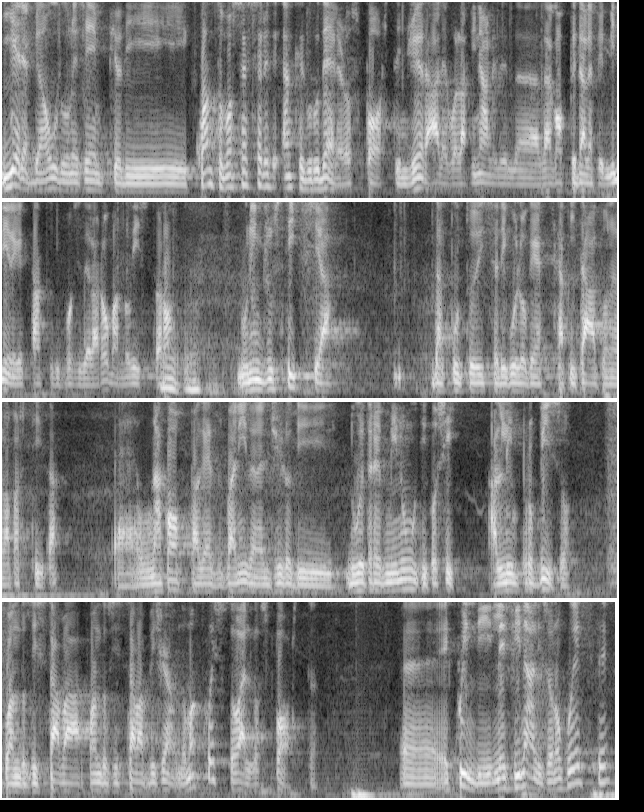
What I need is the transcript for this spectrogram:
Ieri abbiamo avuto un esempio di quanto possa essere anche crudele lo sport in generale con la finale della Coppa Italia femminile che tanti tifosi della Roma hanno visto, no? Un'ingiustizia dal punto di vista di quello che è capitato nella partita, è una coppa che è svanita nel giro di 2-3 minuti così, all'improvviso, quando si stava, quando si stava avvicinando, ma questo è lo sport. Eh, e quindi le finali sono queste,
